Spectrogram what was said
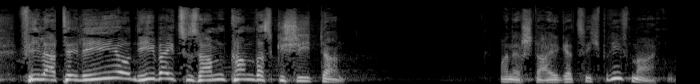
Philatelie und eBay zusammenkommen, was geschieht dann? Man ersteigert sich Briefmarken.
